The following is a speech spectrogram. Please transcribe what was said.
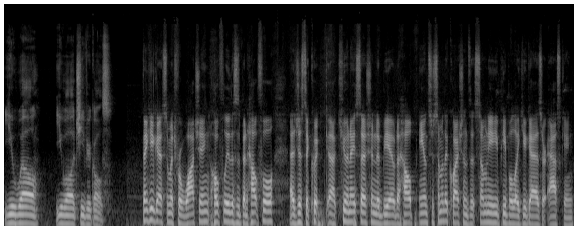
you will you will achieve your goals. Thank you guys so much for watching. Hopefully this has been helpful as just a quick uh, Q&A session to be able to help answer some of the questions that so many people like you guys are asking.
